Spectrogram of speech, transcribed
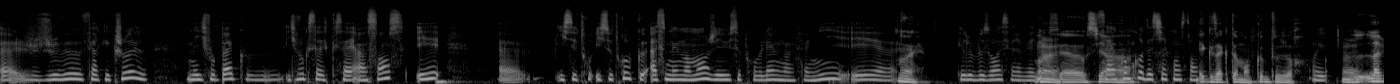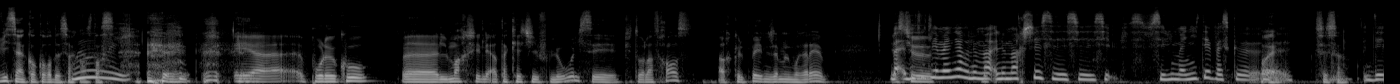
euh, je veux faire quelque chose, mais il faut pas que, il faut que ça, que ça ait un sens et euh, il se, il se trouve qu'à ce même moment, j'ai eu ce problème dans ma famille et, euh. Et le besoin s'est révélé. Ouais. C'est aussi C'est un concours de circonstances. Exactement, comme toujours. Oui. Ouais. La vie, c'est un concours de circonstances. oui, oui. Et euh, pour le coup, euh, le marché les attaquatif l'oul, c'est plutôt la France, alors que le pays j'aime le Maghreb. Bah, de toutes les manières, le, ma- le marché, c'est- c'est c'est- c'est l'humanité parce que Ouais. euh, C'est ça. des,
